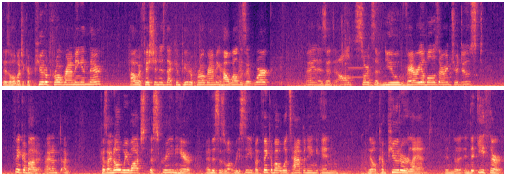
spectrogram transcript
There's a whole bunch of computer programming in there. How efficient is that computer programming? How well does it work? Right? Is it all sorts of new variables are introduced? Think about it, right? I'm, because I know we watch the screen here and this is what we see, but think about what's happening in, you know, computer land, in the in the ether,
